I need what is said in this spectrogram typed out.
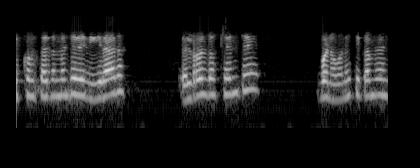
es constantemente denigrar el rol docente. Bueno, con este cambio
